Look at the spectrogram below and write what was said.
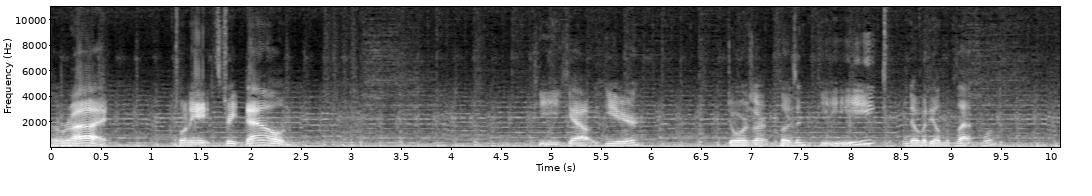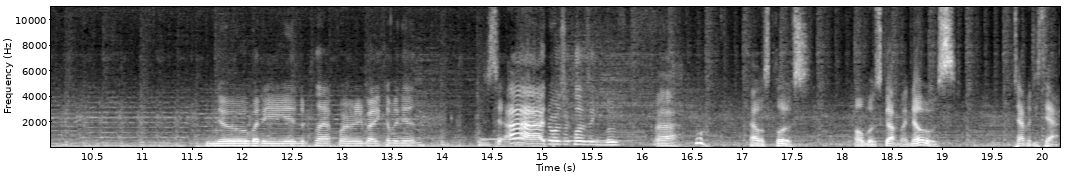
Alright. 28th Street down peek out here. Doors aren't closing. Peek. Nobody on the platform. Nobody in the platform. Anybody coming in? Ah, doors are closing. Move. Ah, whew, that was close. Almost got my nose. Tappity tap.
